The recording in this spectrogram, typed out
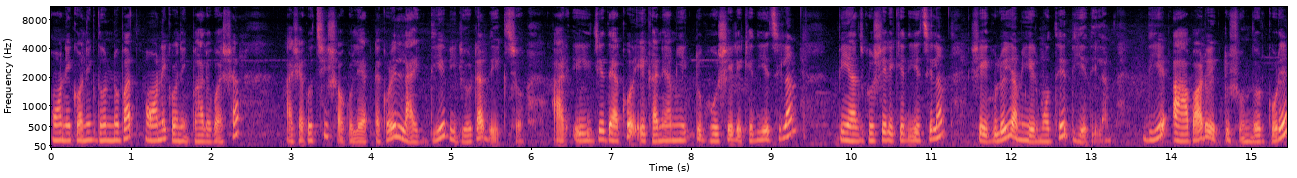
অনেক অনেক ধন্যবাদ, অনেক অনেক ভালোবাসা। আশা করছি সকলে একটা করে লাইক দিয়ে ভিডিওটা দেখছ। আর এই যে দেখো, এখানে আমি একটু ঘষে রেখে দিয়েছিলাম। পেঁয়াজ ঘষে রেখে দিয়েছিলাম সেগুলোই আমি এর মধ্যে দিয়ে দিলাম। দিয়ে আবারও একটু সুন্দর করে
